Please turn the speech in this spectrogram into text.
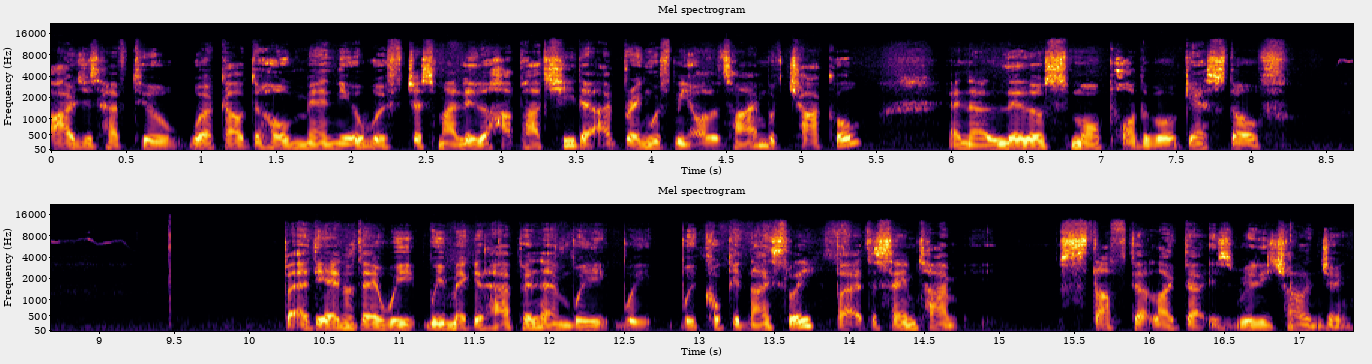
I just have to work out the whole menu with just my little hibachi that I bring with me all the time with charcoal and a little small portable gas stove. But at the end of the day, we, we make it happen and we, we, we cook it nicely. But at the same time, stuff that like that is really challenging.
